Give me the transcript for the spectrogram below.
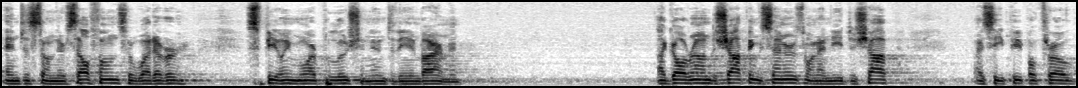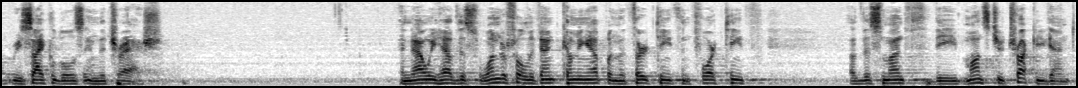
and just on their cell phones or whatever, spewing more pollution into the environment. I go around to shopping centers when I need to shop. I see people throw recyclables in the trash. And now we have this wonderful event coming up on the 13th and 14th of this month, the Monster Truck event,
